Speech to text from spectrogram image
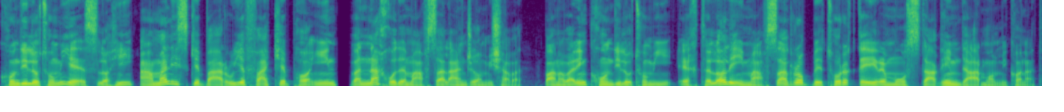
کندیلوتومی اصلاحی عملی است که بر روی فک پایین و نه خود مفصل انجام می شود. بنابراین کندیلوتومی اختلال این مفصل را به طور غیر مستقیم درمان می کند.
